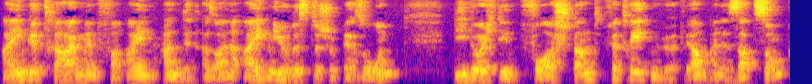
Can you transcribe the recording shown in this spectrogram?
eingetragenen Verein handelt. Also eine eigene juristische Person, die durch den Vorstand vertreten wird. Wir haben eine Satzung.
